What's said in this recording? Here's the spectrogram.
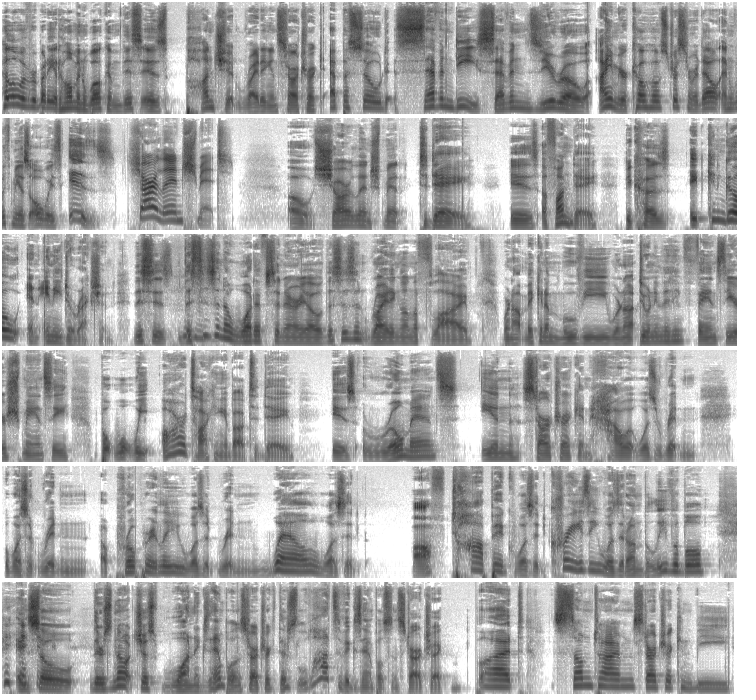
Hello, everybody at home, and welcome. This is Punch It, Writing in Star Trek, episode 7070. I am your co host, Tristan Riddell, and with me, as always, is. Charlene Schmidt. Oh, Charlene Schmidt. Today is a fun day because it can go in any direction. This is this mm-hmm. isn't a what if scenario. This isn't writing on the fly. We're not making a movie. We're not doing anything fancy or schmancy. But what we are talking about today is romance in Star Trek and how it was written. Was it written appropriately? Was it written well? Was it off topic? Was it crazy? Was it unbelievable? And so there's not just one example in Star Trek, there's lots of examples in Star Trek, but sometimes Star Trek can be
